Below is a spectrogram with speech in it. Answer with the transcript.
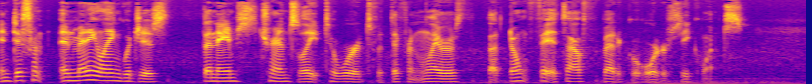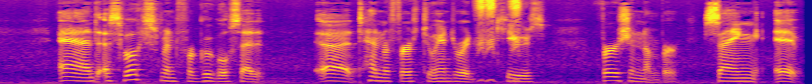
In different in many languages, the names translate to words with different letters that don't fit its alphabetical order sequence. And a spokesman for Google said uh, 10 refers to Android Q's version number, saying it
